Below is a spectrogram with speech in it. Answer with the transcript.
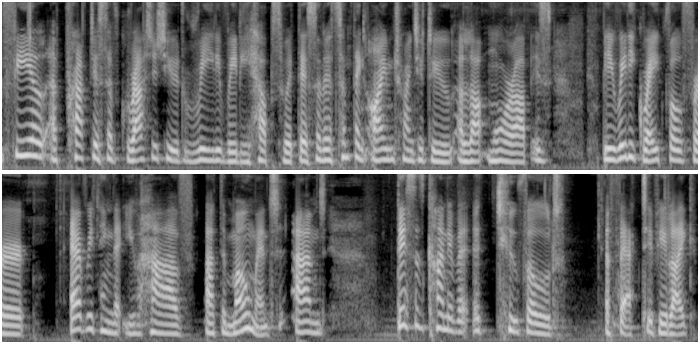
feel a practice of gratitude really, really helps with this. And it's something I'm trying to do a lot more of is be really grateful for everything that you have at the moment. And this is kind of a, a twofold effect, if you like.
